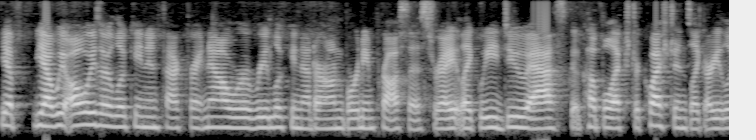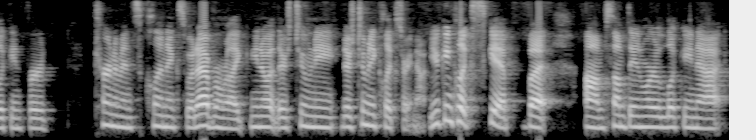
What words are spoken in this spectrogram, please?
Yep. Yeah. We always are looking. In fact, right now we're relooking at our onboarding process, right? Like we do ask a couple extra questions, like, are you looking for tournaments, clinics, whatever? And we're like, you know what? There's too many, there's too many clicks right now. You can click skip, but um, something we're looking at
